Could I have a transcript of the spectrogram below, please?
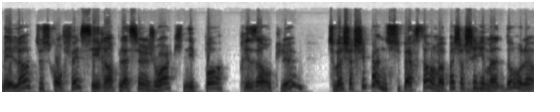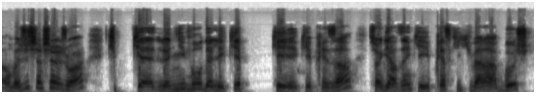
Mais là, tout ce qu'on fait, c'est remplacer un joueur qui n'est pas présent au club. Tu vas chercher pas une superstar, on va pas chercher Rimando, là. On va juste chercher un joueur qui, qui a le niveau de l'équipe qui est, qui est présent. C'est un gardien qui est presque équivalent à Bush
